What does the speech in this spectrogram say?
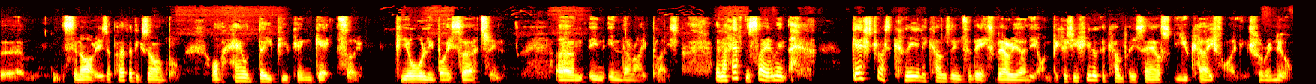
um, scenario is a perfect example of how deep you can get to purely by searching um, in in the right place. And I have to say, I mean. Gestrust clearly comes into this very early on because if you look at Companies House UK filings for renewal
